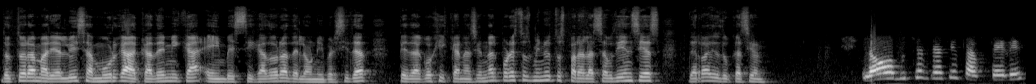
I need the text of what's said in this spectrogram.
doctora María Luisa Murga, académica e investigadora de la Universidad Pedagógica Nacional, por estos minutos para las audiencias de Radio Educación. No, muchas gracias a ustedes,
